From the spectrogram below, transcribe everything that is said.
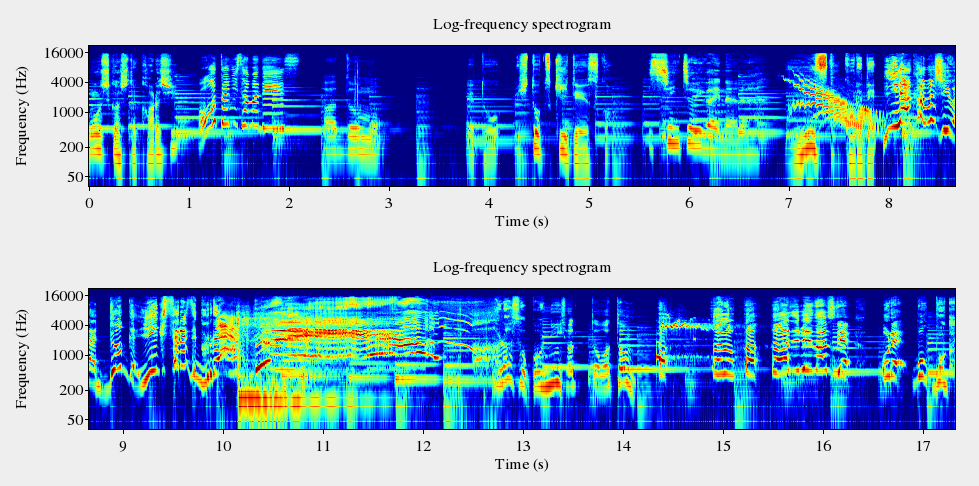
もしかして彼氏？大谷様です。あどうもえっと一つ聞いてええすか？身長以外なら。いいんすかこれで。やかましいわ。どっか行きさらせてくれ。あらそこに。ちょっとおとん。あのははじめまして。俺ぼ僕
